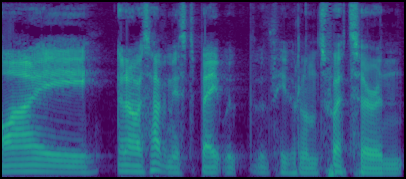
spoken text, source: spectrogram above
I and I was having this debate with, with people on Twitter, and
